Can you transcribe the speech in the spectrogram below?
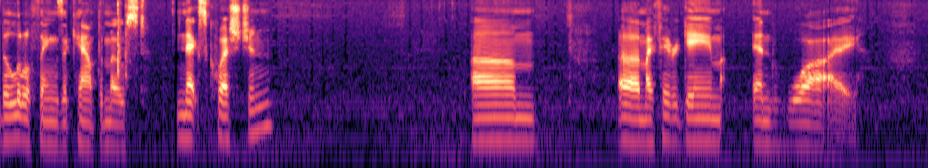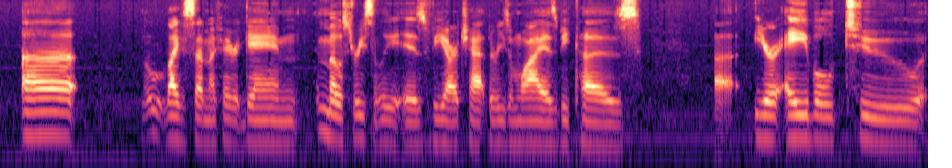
the little things that count the most. Next question. Um, uh, my favorite game and why? Uh, like I said, my favorite game most recently is VR Chat. The reason why is because uh, you're able to,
